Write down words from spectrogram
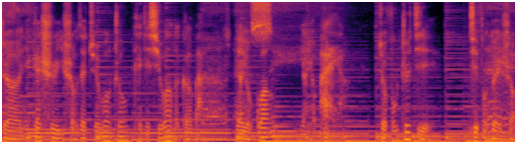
这应该是一首在绝望中看见希望的歌吧？要有光，要有爱呀！酒逢知己，棋逢对手，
